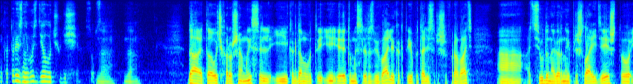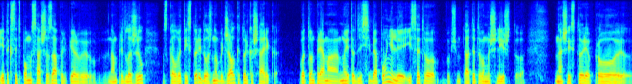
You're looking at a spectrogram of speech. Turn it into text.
и которая из него сделала чудище, собственно. Да, да. Да, это очень хорошая мысль, и когда мы вот и- и эту мысль развивали, как-то ее пытались расшифровать, а, отсюда, наверное, и пришла идея, что... И это, кстати, по-моему, Саша Заполь первый нам предложил. Он сказал, в этой истории должно быть жалко только Шарика. Вот он прямо, мы это для себя поняли, и с этого, в общем-то, от этого мы шли, что наша история про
